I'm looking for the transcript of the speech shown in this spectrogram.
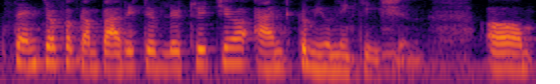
Center for Comparative Literature and Communication. Um,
